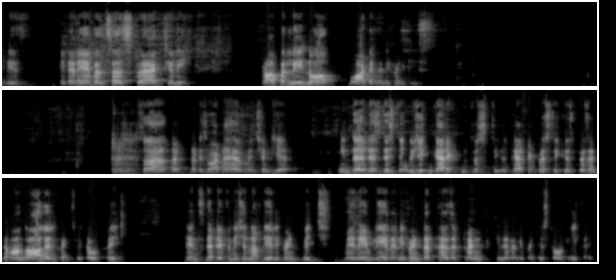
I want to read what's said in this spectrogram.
it is it enables us to actually properly know what an elephant is so uh, that that is what i have mentioned here in the this distinguishing characteristic characteristic is present among all elephants without fail Hence, the definition of the elephant, which may namely an elephant that has a trunk is an elephant, is totally correct.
